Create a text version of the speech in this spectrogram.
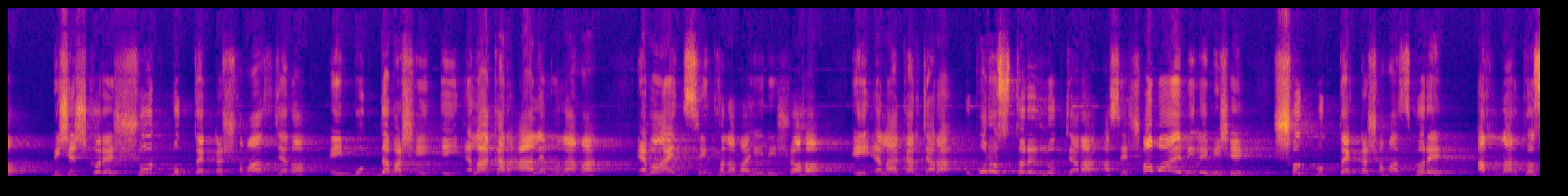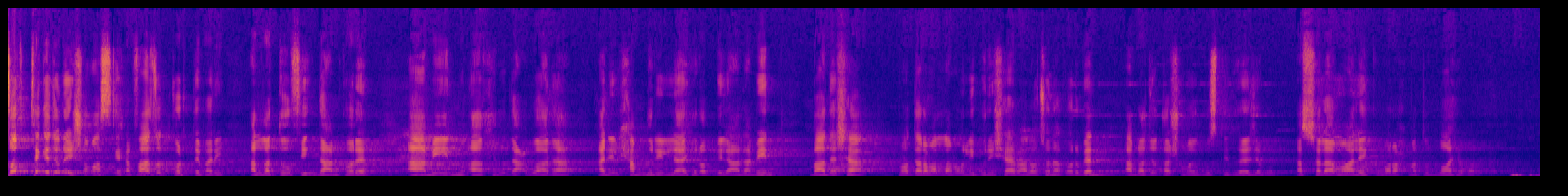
বিশেষ করে সুদ মুক্ত একটা সমাজ যেন এই মুগ্ধাবাসী এই এলাকার আলেম ওলামা এবং আইন শৃঙ্খলা বাহিনী সহ এই এলাকার যারা উপরস্তরের লোক যারা আছে সবাই মিলে মিশে সুদমুক্ত একটা সমাজ গড়ে আল্লাহর গজব থেকে যেন এই সমাজকে হেফাজত করতে পারি। আল্লাহ তৌফিক দান করেন। আমিন। আখির দাওয়ানা আনিল রব্বিল আলমিন। বাদেশা মহতারাম আল্লাহ অলিপুরি সাহেব আলোচনা করবেন। আমরা যথাসময় উপস্থিত হয়ে যাব। আসসালামু আলাইকুম রহমতুল্লাহ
